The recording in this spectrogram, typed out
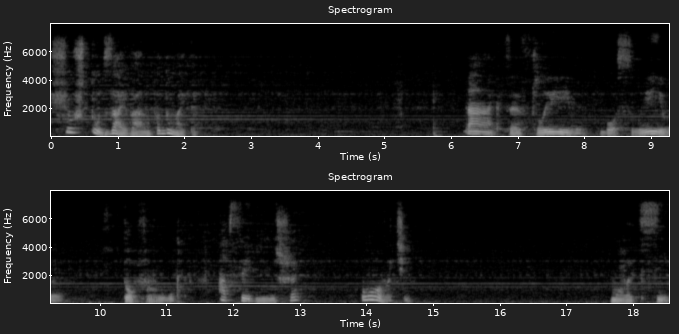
Що ж тут зайве, ану, подумайте. Так, це сливи, бо сливи то фрукт, а все інше овочі. Молодці.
